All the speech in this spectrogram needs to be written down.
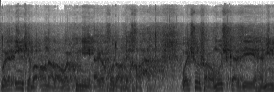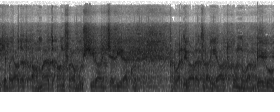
مگر این که به آن علاوه کنی اگر خدا بخواهد. و چون فراموش کردی همین که به یادت آمد آن فراموشی را جبیره کن. پروردگارت را یاد کن و بگو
